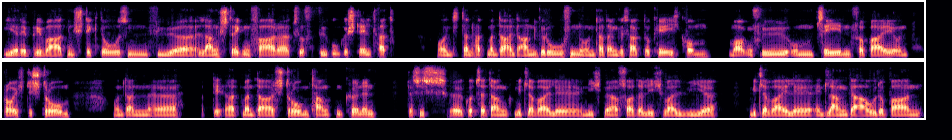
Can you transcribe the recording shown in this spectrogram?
ihre privaten Steckdosen für Langstreckenfahrer zur Verfügung gestellt hat. Und dann hat man da halt angerufen und hat dann gesagt, okay, ich komme morgen früh um zehn vorbei und bräuchte Strom. Und dann äh, hat man da Strom tanken können. Das ist äh, Gott sei Dank mittlerweile nicht mehr erforderlich, weil wir mittlerweile entlang der Autobahn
